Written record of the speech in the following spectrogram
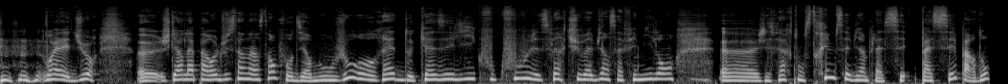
ouais, dur. Je garde la parole juste un instant pour dire bonjour au raid de Kazeli. Coucou, j'espère que tu vas bien. Ça fait mille ans. J'espère que ton stream s'est bien placé, passé. Pardon.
